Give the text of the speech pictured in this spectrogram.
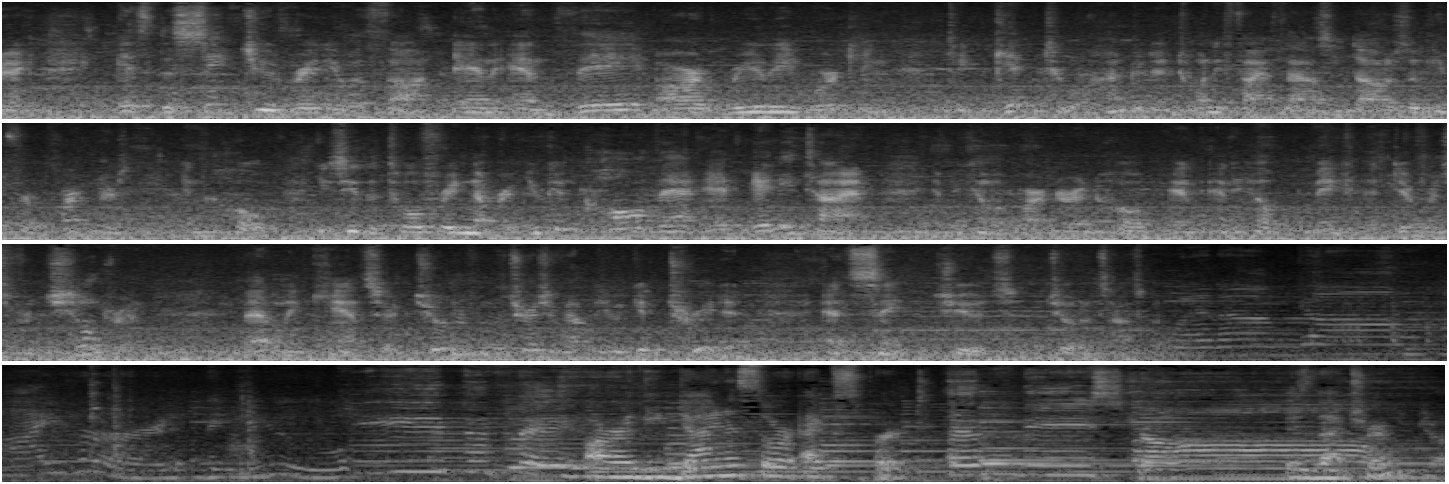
Carly, Rick. It's the St. Jude Radiothon, and, and they are really working to get to $125,000 looking for partners in hope. You see the toll-free number. You can call that at any time and become a partner in hope and, and help make a difference for children battling cancer. Children from the Treasure Valley who get treated at St. Jude's Children's Hospital. I heard that you are the dinosaur expert. Is that true?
